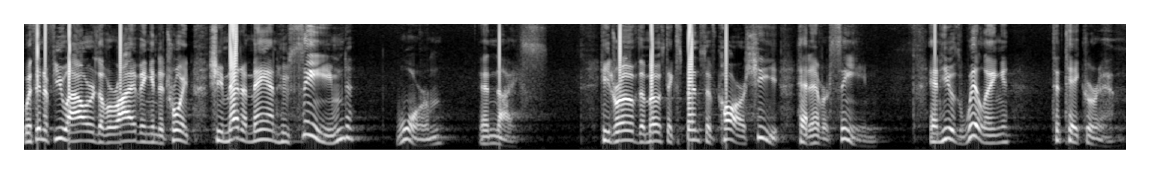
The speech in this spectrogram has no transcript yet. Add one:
Within a few hours of arriving in Detroit, she met a man who seemed warm and nice. He drove the most expensive car she had ever seen, and he was willing to take her in.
